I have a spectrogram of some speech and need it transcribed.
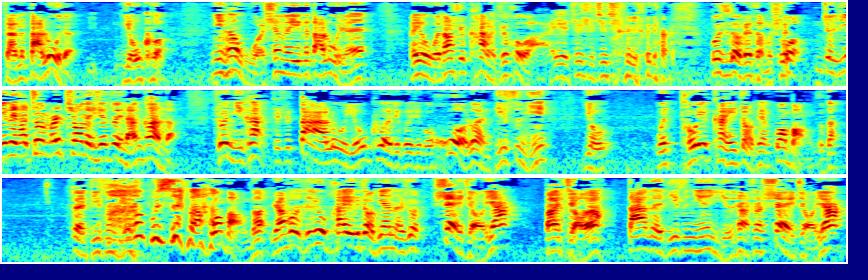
咱们大陆的游客，你看我身为一个大陆人，哎呦，我当时看了之后啊，哎呀，真是就是有点不知道该怎么说，就是因为他专门挑那些最难看的，说你看这是大陆游客这个这个霍乱迪士尼，有我头一看一照片光膀子的，在迪士尼。不是吧？光膀子，然后又拍一个照片呢，说晒脚丫，把脚呀搭在迪士尼的椅子上，说晒脚丫。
